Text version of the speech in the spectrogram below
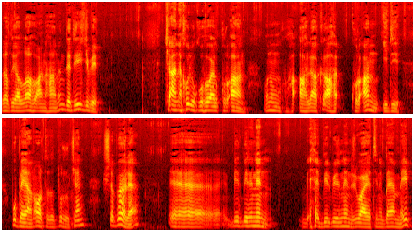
radıyallahu anhanın dediği gibi kâne hulukuhu el Kur'an onun ahlakı ah, Kur'an idi. Bu beyan ortada dururken işte böyle birbirinin birbirinin rivayetini beğenmeyip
